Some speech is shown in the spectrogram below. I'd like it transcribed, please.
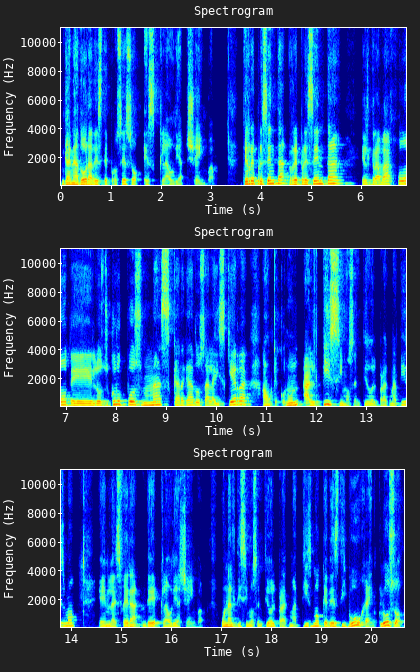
ganadora de este proceso es Claudia Sheinbaum. ¿Qué representa? Representa el trabajo de los grupos más cargados a la izquierda, aunque con un altísimo sentido del pragmatismo, en la esfera de Claudia Sheinbaum. Un altísimo sentido del pragmatismo que desdibuja incluso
